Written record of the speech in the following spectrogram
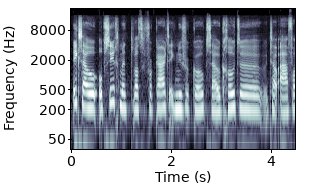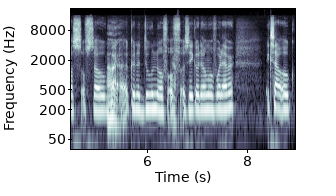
Ik zou op zich met wat voor kaarten ik nu verkoop, zou ik grote, ik zou AVAS of zo Oh, ja. eh, kunnen doen, of, of Ziggo Dome of whatever. Ik zou ook,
